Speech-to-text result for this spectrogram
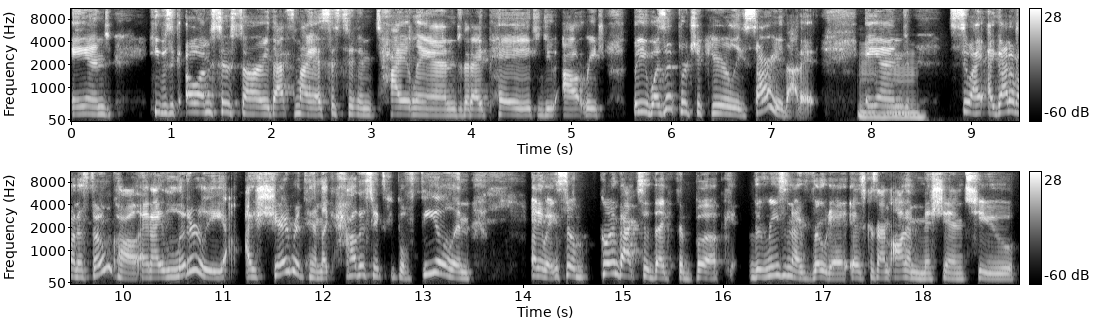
and he was like, Oh, I'm so sorry. That's my assistant in Thailand that I pay to do outreach. But he wasn't particularly sorry about it. Mm-hmm. And so I, I got him on a phone call and I literally I shared with him like how this makes people feel. And anyway, so going back to like the book, the reason I wrote it is because I'm on a mission to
